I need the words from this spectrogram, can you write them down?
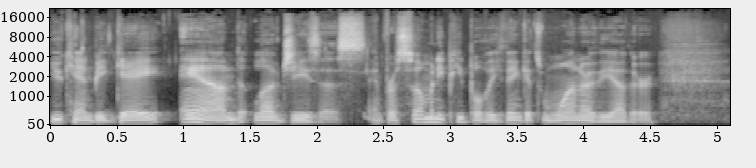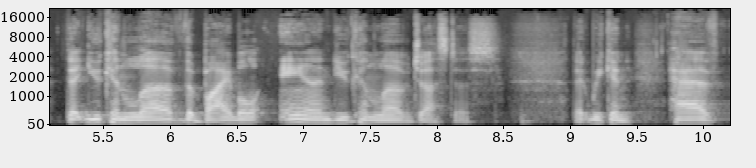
you can be gay and love Jesus. And for so many people, they think it's one or the other. That you can love the Bible and you can love justice. That we can have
